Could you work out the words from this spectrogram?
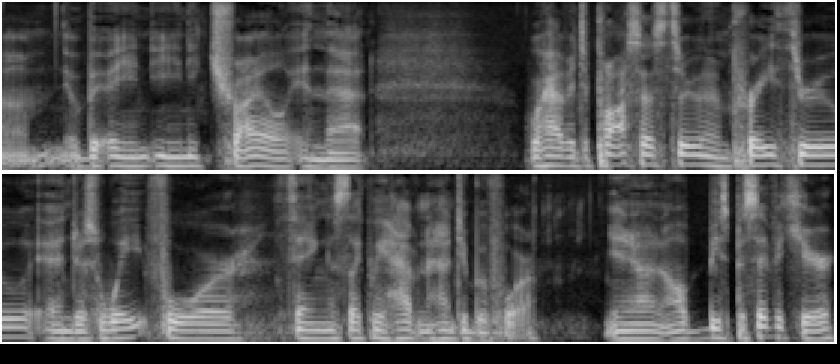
um, a, unique trial in that we're having to process through and pray through and just wait for things like we haven't had to before. You know, and I'll be specific here.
